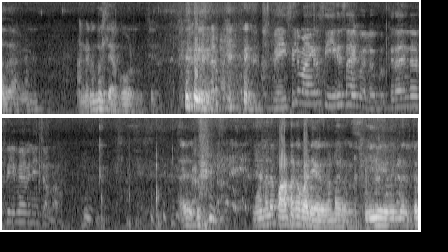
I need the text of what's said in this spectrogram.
അത് അങ്ങനെ അങ്ങനൊന്നുമില്ല അപ്പോൾ ബേസിൽ ഭയങ്കര സീരിയസ് ആയി പോയല്ലോ പൃഥ്വിരാജിന്റെ ഫിലിം അഭിനയിച്ചോണ്ടോ? ഞാനല്ല പാട്ടൊക്കെ പാടിയായിരുന്നു കണ്ടായിരുന്നു? ഈ ഇന്നലത്തെ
